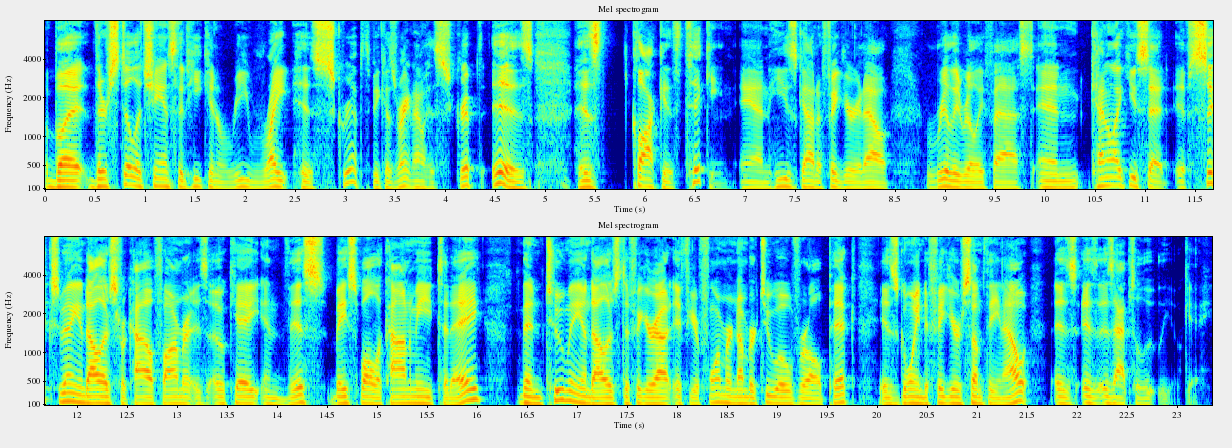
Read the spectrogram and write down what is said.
but there's still a chance that he can rewrite his script because right now his script is his clock is ticking and he's got to figure it out really, really fast. And kind of like you said, if $6 million for Kyle Farmer is okay in this baseball economy today, then $2 million to figure out if your former number two overall pick is going to figure something out is, is, is absolutely okay.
